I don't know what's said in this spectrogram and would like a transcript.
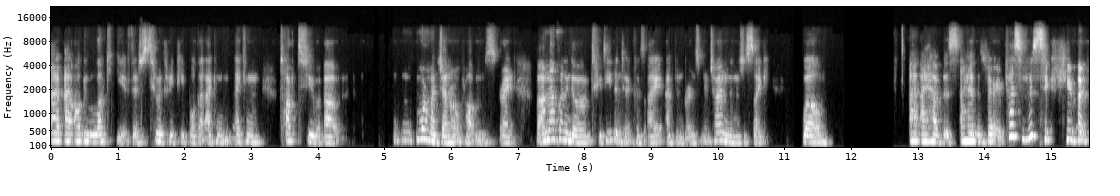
I, I'll be lucky if there's two or three people that I can I can talk to about more of my general problems, right? But I'm not going to go too deep into it because I I've been burned so many times, and it's just like, well, I, I have this I have this very pessimistic view. I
